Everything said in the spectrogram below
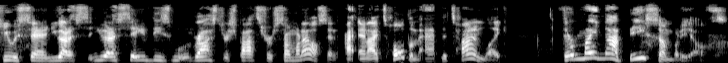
He was saying you got to you got to save these roster spots for someone else, and I, and I told him at the time like there might not be somebody else.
